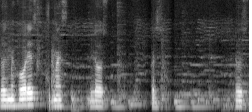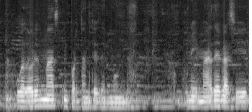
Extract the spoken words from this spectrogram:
Los mejores más los los jugadores más importantes del mundo. Neymar de Brasil,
